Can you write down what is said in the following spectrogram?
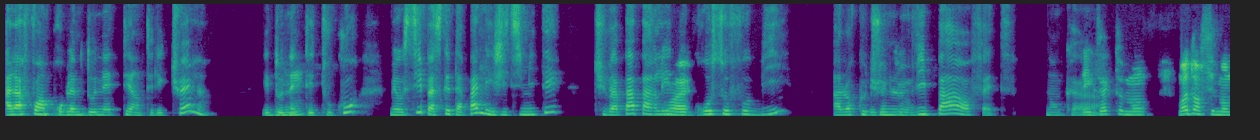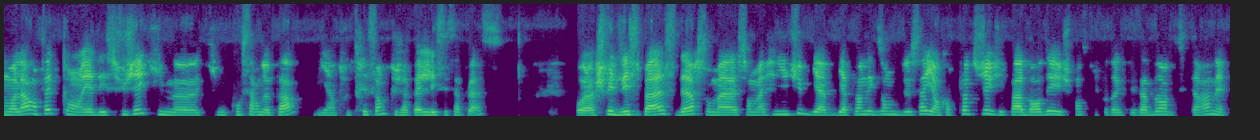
à la fois un problème d'honnêteté intellectuelle et mhm. d'honnêteté tout court, mais aussi parce que tu n'as pas de légitimité. Tu vas pas parler de grossophobie alors que tu ne le vis pas, en fait. Donc, euh, Exactement. Moi, dans ces moments-là, en fait, quand il y a des sujets qui me, qui me concernent pas, il y a un truc très simple que j'appelle laisser sa place voilà, je fais de l'espace. D'ailleurs, sur ma, sur ma chaîne YouTube, il y a, y a plein d'exemples de ça. Il y a encore plein de sujets que j'ai pas abordés et je pense qu'il faudrait que je les aborde, etc. Mais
